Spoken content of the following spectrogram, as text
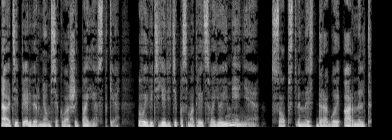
А теперь вернемся к вашей поездке. Вы ведь едете посмотреть свое имение. Собственность, дорогой Арнольд,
